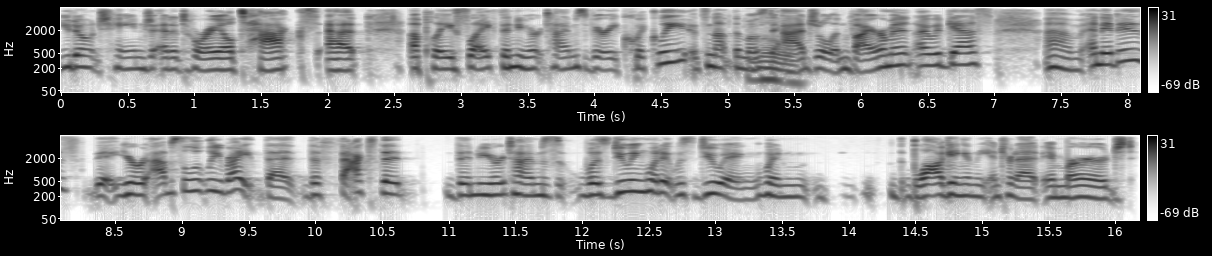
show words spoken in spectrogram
you don't change editorial tacks at a place like the New York Times very quickly. It's not the most agile environment, I would guess. Um, and it is, you're absolutely right that the fact that the New York Times was doing what it was doing when blogging and the internet emerged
